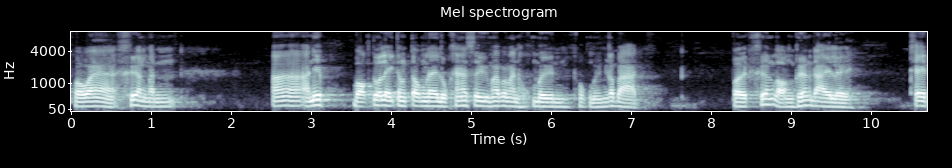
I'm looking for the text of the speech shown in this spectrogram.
เพราะว่าเครื่องมันอ่าอันนี้ บอกตัวเลขตรงๆเลยลูกค้าซื้อมาประมาณหกหมื่นหกหมื่นกว่าบาท เปิดเครื่องหลองเครื่องได้เลย เทส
